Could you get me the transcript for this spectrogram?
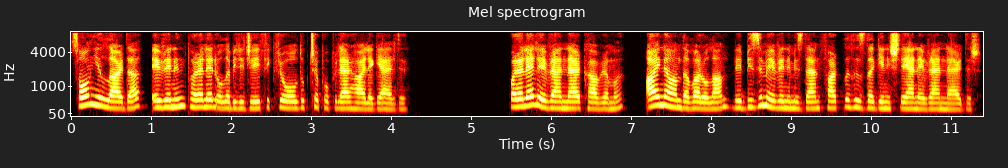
Son yıllarda, evrenin paralel olabileceği fikri oldukça popüler hale geldi. Paralel evrenler kavramı, aynı anda var olan ve bizim evrenimizden farklı hızda genişleyen evrenlerdir.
